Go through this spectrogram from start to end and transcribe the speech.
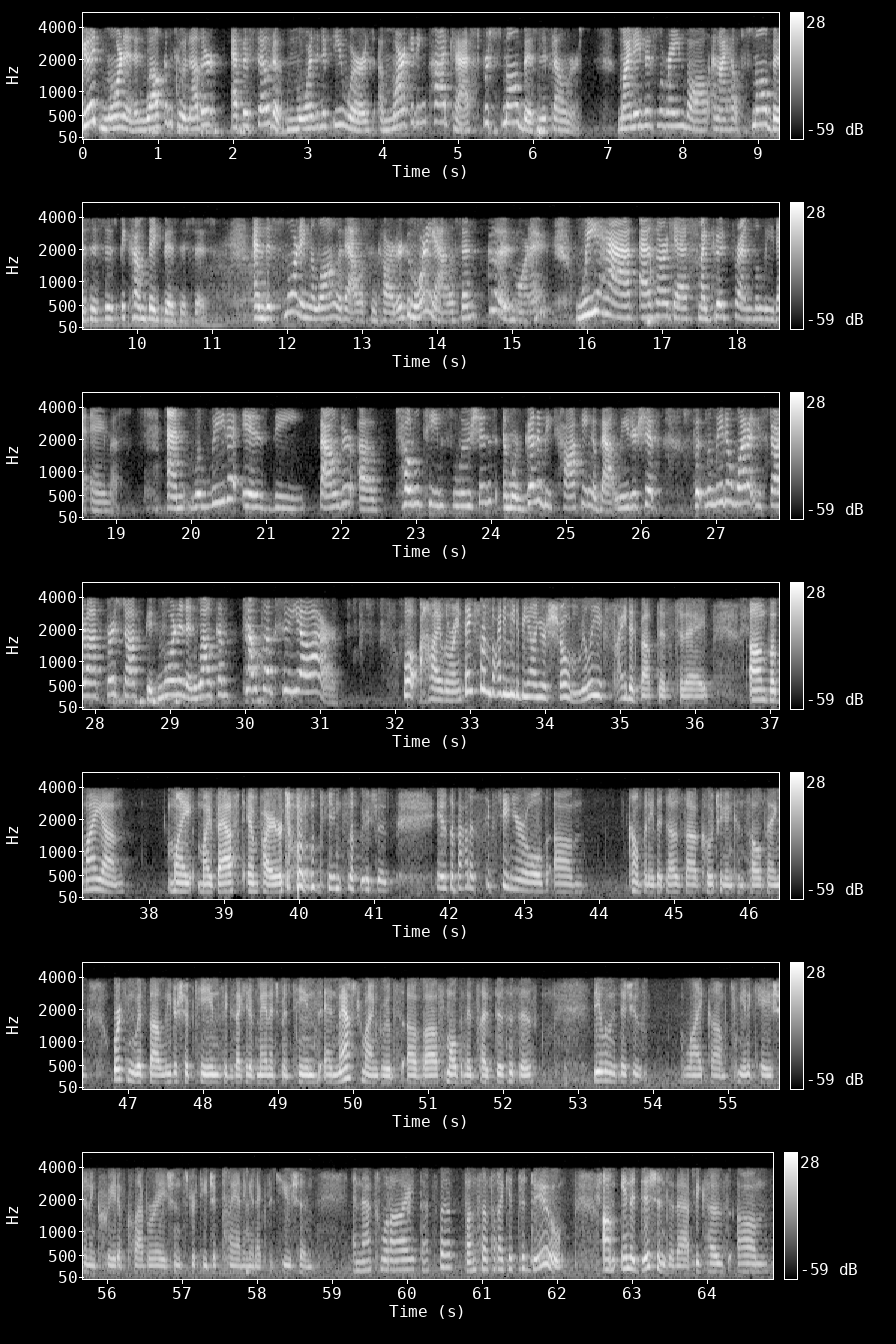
Good morning, and welcome to another episode of More Than a Few Words, a marketing podcast for small business owners. My name is Lorraine Ball, and I help small businesses become big businesses. And this morning, along with Allison Carter, good morning, Allison. Good morning. We have as our guest my good friend Lolita Amos. And Lolita is the founder of Total Team Solutions, and we're going to be talking about leadership but Lolita, why don't you start off? First off, good morning and welcome. Tell folks who you are. Well, hi Lorraine. Thanks for inviting me to be on your show. I'm really excited about this today. Um, but my um, my my vast empire, Total Team Solutions, is about a 16 year old um, company that does uh, coaching and consulting, working with uh, leadership teams, executive management teams, and mastermind groups of uh, small to mid sized businesses dealing with issues like um, communication and creative collaboration, strategic planning and execution. And that's what I that's the fun stuff that I get to do. Um, in addition to that, because um,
